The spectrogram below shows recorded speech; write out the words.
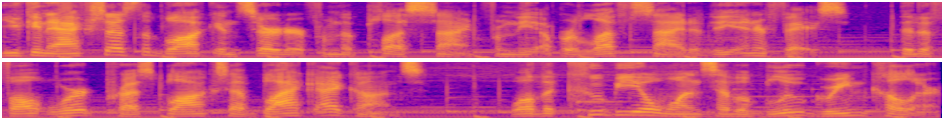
You can access the block inserter from the plus sign from the upper left side of the interface. The default WordPress blocks have black icons, while the Kubio ones have a blue-green color.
